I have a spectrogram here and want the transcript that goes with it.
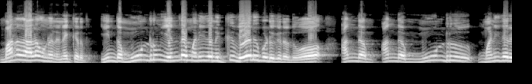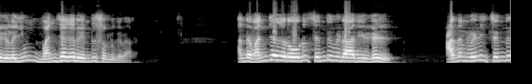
மனதால் ஒன்று நினைக்கிறது. இந்த மூன்றும் எந்த மனிதனுக்கு வேறுபடுகிறதோ அந்த அந்த மூன்று மனிதர்களையும் வஞ்சகர் என்று சொல்லுகிறார். அந்த வஞ்சகரோடு சென்று விடாதீர்கள். அதன் வழி சென்று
